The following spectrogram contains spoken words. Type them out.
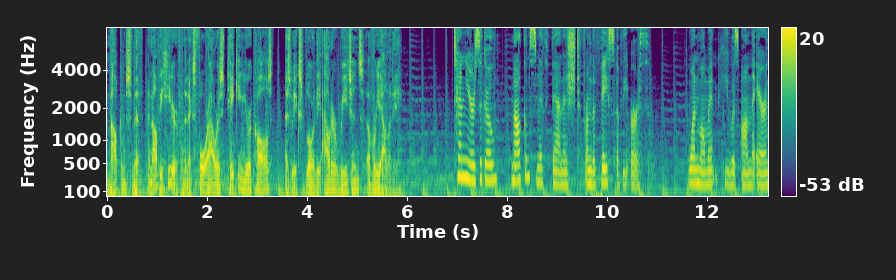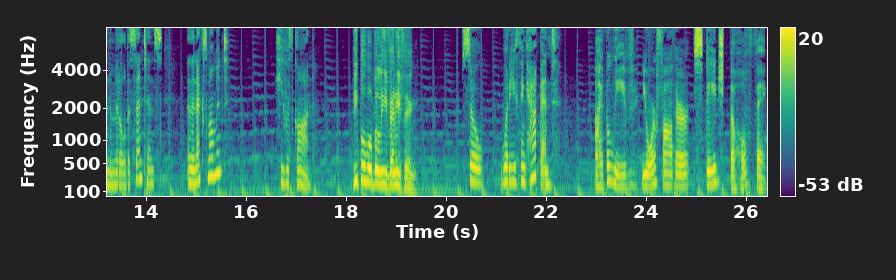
Malcolm Smith, and I'll be here for the next four hours taking your calls as we explore the outer regions of reality. Ten years ago, Malcolm Smith vanished from the face of the earth. One moment, he was on the air in the middle of a sentence, and the next moment, he was gone. People will believe anything. So, what do you think happened? I believe your father staged the whole thing.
